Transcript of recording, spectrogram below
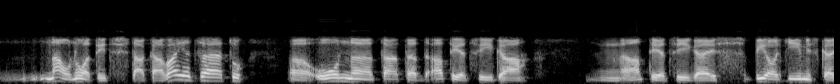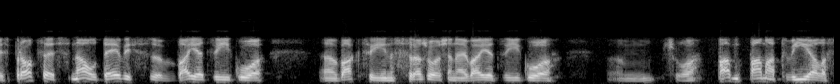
nav noticis tā, kā vajadzētu, uh, un uh, tā tad attiecīgā, mm, attiecīgais bioķīmiskais process nav devis vajadzīgo uh, vakcīnas ražošanai vajadzīgo um, šo pamatvielas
